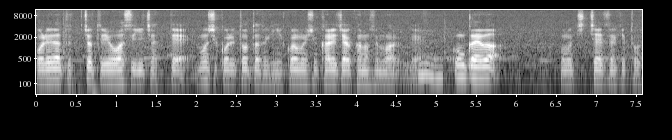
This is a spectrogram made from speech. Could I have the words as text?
これだとちょっと弱すぎちゃってもしこれ取った時にこれも一緒に枯れちゃう可能性もあるんで、うん。今回はこのちっちゃいやつだけ取っ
